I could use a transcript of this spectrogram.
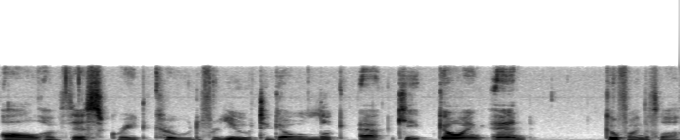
all of this great code for you to go look at, keep going, and go find the flaw.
